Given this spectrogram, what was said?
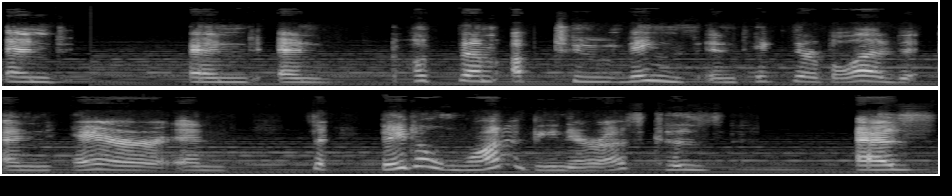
and and and hook them up to things and take their blood and hair and they don't want to be near us because as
